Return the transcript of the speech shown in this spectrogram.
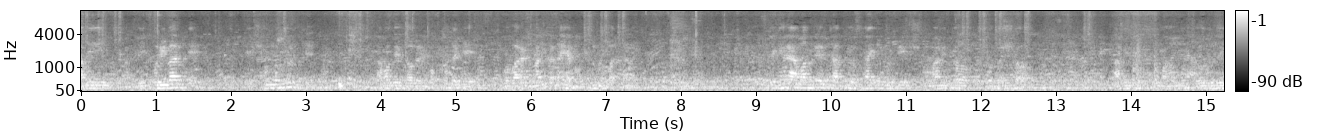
আমি এই পরিবারকে এই সংগঠনকে আমাদের দলের পক্ষ থেকে মোবারকবাদ জানাই এবং ধন্যবাদ জানাই যেখানে আমাদের জাতীয় স্থায়ী কমিটির সম্মানিত সদস্য আমি মোহাম্মদ চৌধুরী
